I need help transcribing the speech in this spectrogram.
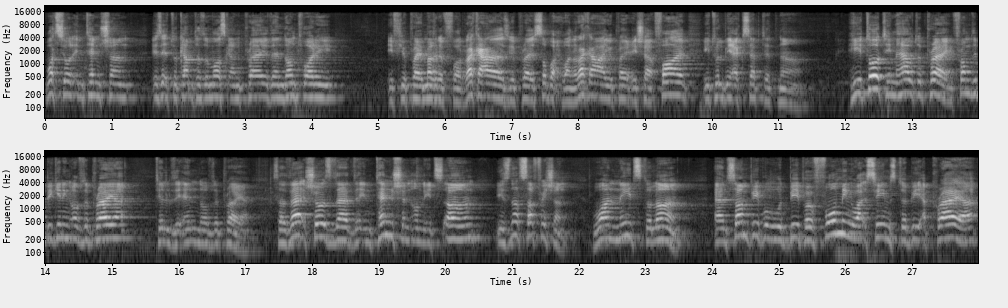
What's your intention? Is it to come to the mosque and pray? Then don't worry. If you pray Maghrib four rak'ahs, you pray Subh one rak'ah, you pray Isha five, it will be accepted now. He taught him how to pray from the beginning of the prayer till the end of the prayer. So that shows that the intention on its own is not sufficient. One needs to learn. And some people would be performing what seems to be a prayer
